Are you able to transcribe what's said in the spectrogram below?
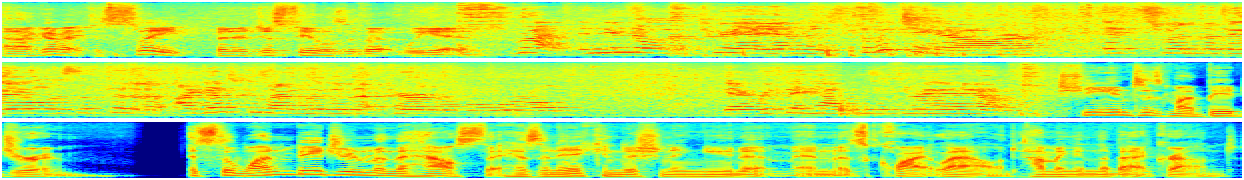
and I go back to sleep, but it just feels a bit weird. Right, and you know that 3 a.m. is the witching hour. It's when the veil is lifted. I guess because I live in that paranormal world, everything happens at 3 a.m. She enters my bedroom. It's the one bedroom in the house that has an air conditioning unit and it's quite loud, humming in the background.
